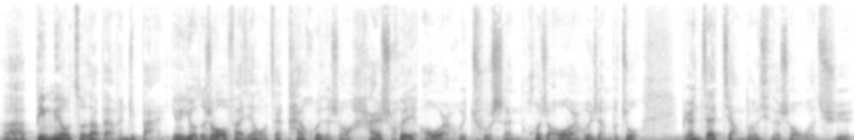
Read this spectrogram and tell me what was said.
呃，并没有做到百分之百，因为有的时候我发现我在开会的时候还是会偶尔会出神，或者偶尔会忍不住，别人在讲东西的时候，我去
